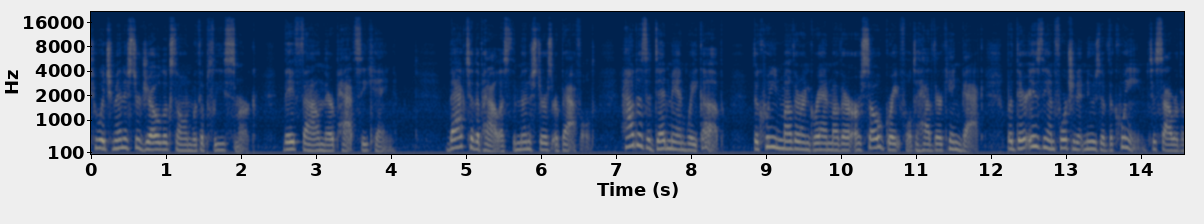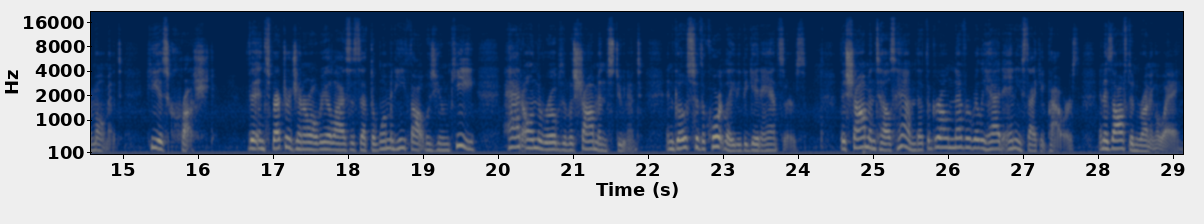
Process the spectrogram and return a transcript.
to which Minister Joe looks on with a pleased smirk. They've found their Patsy King. Back to the palace, the ministers are baffled. How does a dead man wake up? The queen mother and grandmother are so grateful to have their king back, but there is the unfortunate news of the queen to sour the moment. He is crushed. The inspector general realizes that the woman he thought was Yun Ki had on the robes of a shaman student and goes to the court lady to get answers. The shaman tells him that the girl never really had any psychic powers and is often running away.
